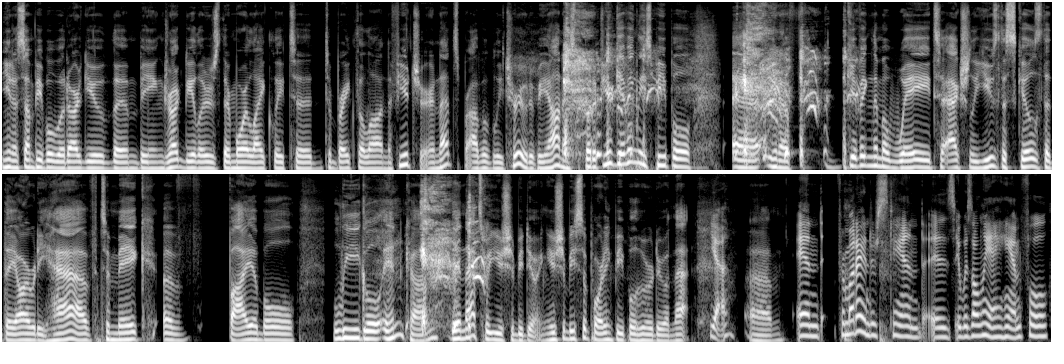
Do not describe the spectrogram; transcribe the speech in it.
you know, some people would argue them being drug dealers, they're more likely to to break the law in the future, and that's probably true, to be honest. But if you're giving these people, uh, you know, giving them a way to actually use the skills that they already have to make a viable legal income, then that's what you should be doing. You should be supporting people who are doing that. Yeah. Um, And from what I understand, is it was only a handful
